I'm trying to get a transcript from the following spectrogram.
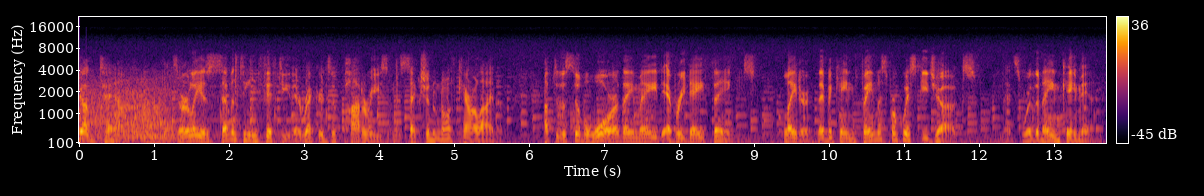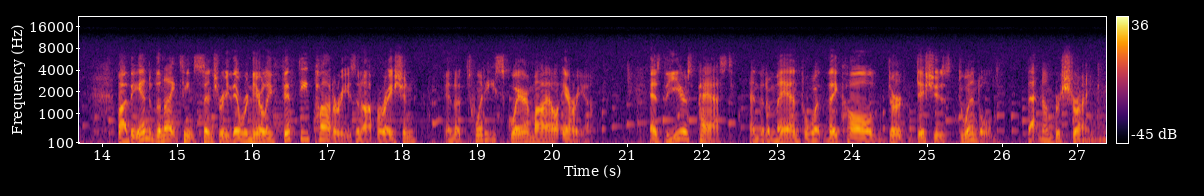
Jugtown. As early as 1750, there are records of potteries in the section of North Carolina. Up to the Civil War, they made everyday things. Later, they became famous for whiskey jugs. That's where the name came in. By the end of the 19th century, there were nearly 50 potteries in operation in a 20 square mile area. As the years passed and the demand for what they call dirt dishes dwindled, that number shrank.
